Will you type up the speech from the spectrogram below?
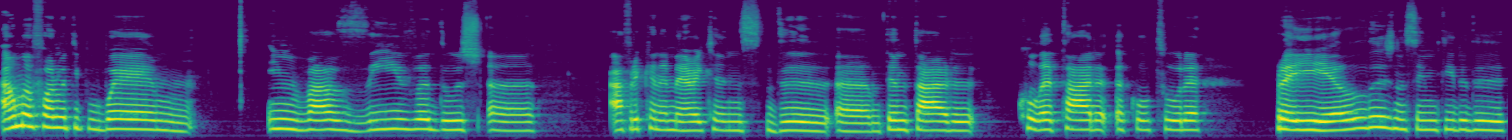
há uma forma tipo bem invasiva dos ah, African Americans de ah, tentar coletar a cultura para eles no sentido de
